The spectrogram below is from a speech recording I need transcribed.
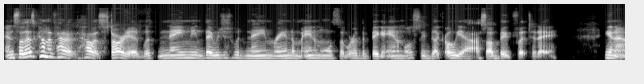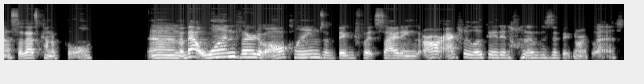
And so that's kind of how how it started with naming. They would just would name random animals that were the big animals. So you'd be like, "Oh yeah, I saw Bigfoot today," you know. So that's kind of cool. Um, about one third of all claims of Bigfoot sightings are actually located on the Pacific Northwest.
